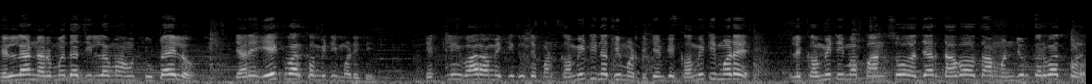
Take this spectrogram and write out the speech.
છેલ્લા નર્મદા જિલ્લામાં હું ચૂંટાયેલો, ત્યારે એકવાર કમિટી મળી હતી. કેટલી વાર અમે કીધું છે, પણ કમિટી નથી મળતી. કેમ કે કમિટી મળે, એટલે કમિટીમાં પાંચસો હજાર દાવાઓ તો આ મંજૂર કરવા જ પડે.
